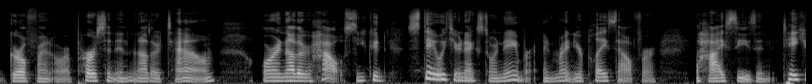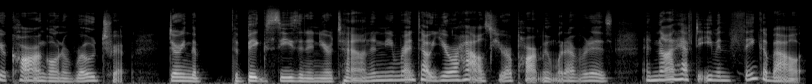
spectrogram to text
a girlfriend or a person in another town or another house. You could stay with your next door neighbor and rent your place out for the high season. Take your car and go on a road trip during the the big season in your town and you rent out your house, your apartment, whatever it is, and not have to even think about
